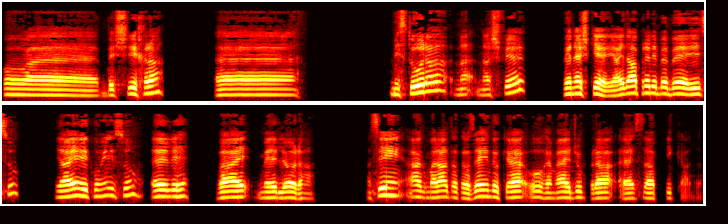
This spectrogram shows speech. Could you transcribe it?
com é, bexichra, é, mistura na, na shfe, e aí dá para ele beber isso, e aí com isso ele vai melhorar. Assim, a Agmará está trazendo que é o remédio para essa picada.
